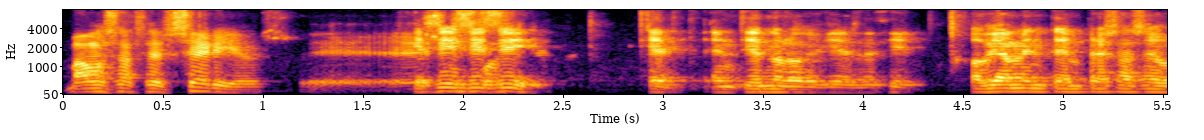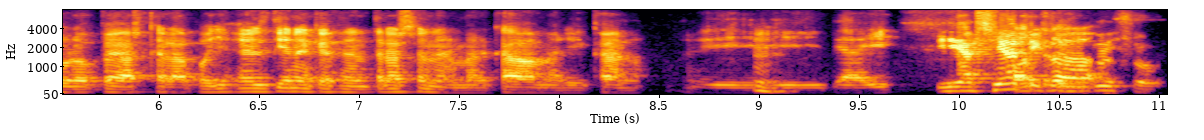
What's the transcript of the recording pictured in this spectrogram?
vamos a ser serios. Eh, sí, sí, sí, que entiendo lo que quieres decir obviamente empresas europeas que la apoyen, él tiene que centrarse en el mercado americano y, de ahí. Y asiático incluso,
